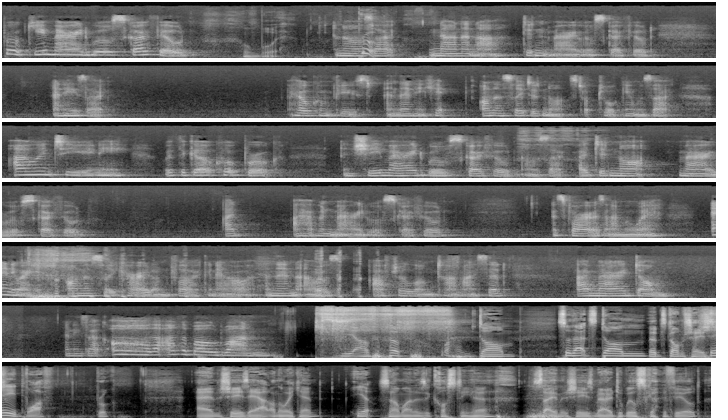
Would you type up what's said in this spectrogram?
Brooke, you married Will Schofield. Oh boy. And I was Brooke. like, nah, nah, nah, didn't marry Will Schofield. And he's like, hell confused. And then he kept, honestly did not stop talking and was like, I went to uni with a girl called Brooke and she married Will Schofield. And I was like, I did not marry Will Schofield. I, I haven't married Will Schofield as far as I'm aware. Anyway, he honestly carried on for like an hour. And then I was, after a long time, I said, I married Dom. And he's like, oh, the other bold one. The other one, Dom. So that's Dom. That's Dom Sheed's Sheed. wife, Brooke, and she's out on the weekend. Yep. someone is accosting her, saying that she's married to Will Schofield.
